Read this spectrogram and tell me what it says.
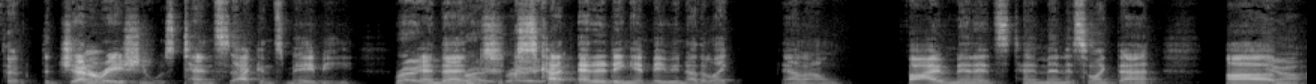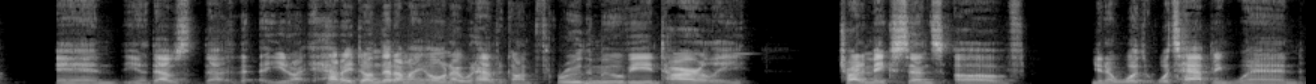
the, the generation was ten seconds maybe, Right, And then right, just right. kind of editing it maybe another like I don't know five minutes, ten minutes, something like that. Um, Yeah. And you know that was that, that- You know, had I done that on my own, I would have gone through the movie entirely, try to make sense of you know what what's happening when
